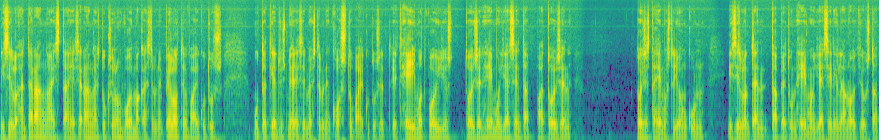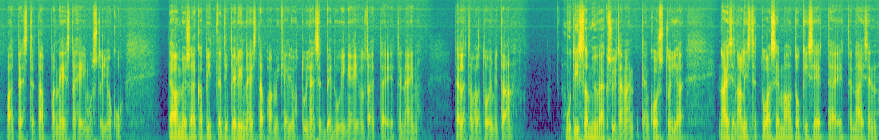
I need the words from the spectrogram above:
niin silloin häntä rangaistaan ja se rangaistuksella on voimakas tämmöinen pelotevaikutus, mutta tietysti mielessä myös tämmöinen kostovaikutus, että, että heimot voi, jos toisen heimon jäsen tappaa toisen, toisesta heimosta jonkun, niin silloin tämän tapetun heimon jäsenillä on oikeus tappaa tästä tappaneesta heimosta joku. Tämä on myös aika pitkälti perinnäistapa, mikä johtuu ihan sen beduiniajilta, että, että näin tällä tavalla toimitaan. Mutta islam hyväksyy tämän, tämän koston ja naisen alistettu asema on toki se, että, että naisen,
